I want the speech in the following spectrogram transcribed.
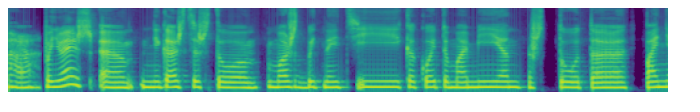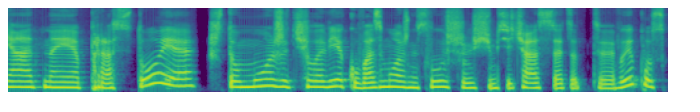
Ага. Понимаешь, э, мне кажется, что может быть найти какой-то момент, что-то понятное, простое, что может человеку, возможно, слушающим сейчас этот э, выпуск,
